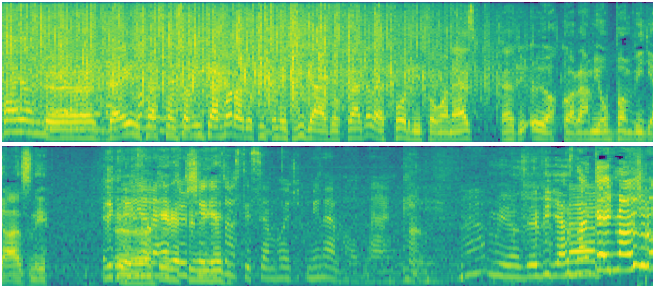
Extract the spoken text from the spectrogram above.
Vajon Ö, De én is azt mondtam, inkább maradok itt és vigyázok rá, de lehet fordítva van ez, tehát hogy ő akar rám jobban vigyázni. Egyébként Ilyen lehetőséget azt hiszem, hogy mi nem hagynánk. Nem. Mi azért vigyáznánk egymásra?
